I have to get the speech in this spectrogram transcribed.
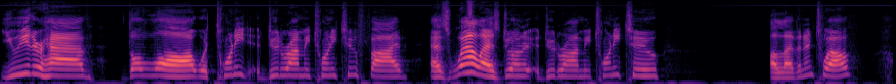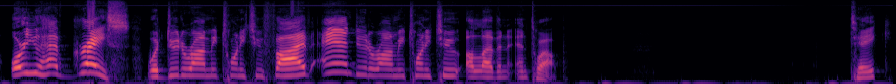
You either have the law with 20, Deuteronomy 22.5 as well as Deuteronomy 22, 11 and 12, or you have grace with Deuteronomy 22, 5 and Deuteronomy 22, 11 and 12. Take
